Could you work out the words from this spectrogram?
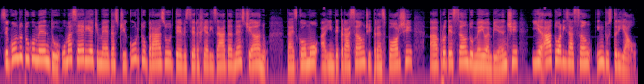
Segundo o documento, uma série de metas de curto prazo deve ser realizada neste ano, tais como a integração de transporte, a proteção do meio ambiente e a atualização industrial.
